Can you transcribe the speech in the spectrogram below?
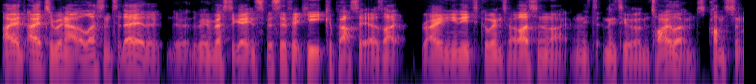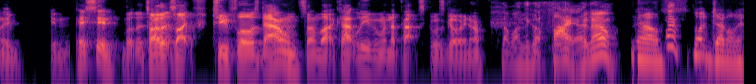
I had, I had to run out a lesson today. They, they, were- they were investigating specific heat capacity. I was like, Ryan, you need to go into a lesson. Like, I need to, I need to go on the toilet. And it's constantly been pissing, but the toilet's like two floors down. So I'm like, I can't leave him when the practical's going on. Not when they got fire. No, No, not generally.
